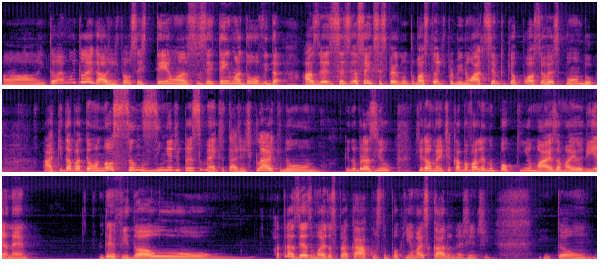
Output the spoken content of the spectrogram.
Ah, então é muito legal, gente, para vocês terem uma, se vocês têm uma dúvida, às vezes, vocês, eu sei que vocês perguntam bastante para mim no WhatsApp, sempre que eu posso eu respondo. Aqui dá para ter uma noçãozinha de preço médio, tá, gente? Claro que no, que no Brasil geralmente acaba valendo um pouquinho mais a maioria, né? Devido ao a trazer as moedas para cá custa um pouquinho mais caro, né, gente? Então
